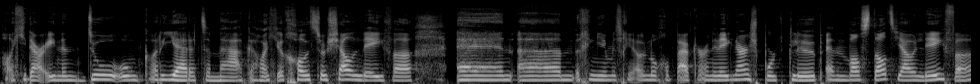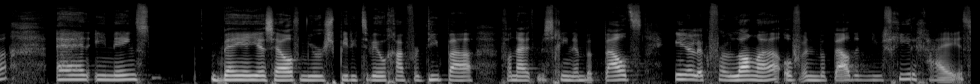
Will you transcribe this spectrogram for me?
had je daarin een doel om carrière te maken, had je een groot sociaal leven en um, ging je misschien ook nog een paar keer in de week naar een sportclub en was dat jouw leven? En ineens ben je jezelf meer spiritueel gaan verdiepen vanuit misschien een bepaald innerlijk verlangen of een bepaalde nieuwsgierigheid.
